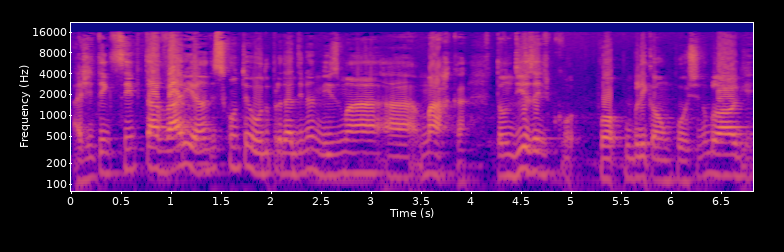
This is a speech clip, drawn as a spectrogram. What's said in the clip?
A gente tem que sempre estar tá variando esse conteúdo para dar dinamismo à, à, marca. Então, dias a gente publica um post no blog,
